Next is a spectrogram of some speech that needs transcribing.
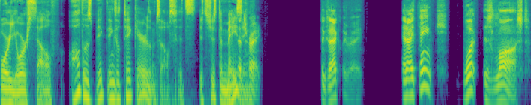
for yourself, all those big things will take care of themselves. It's it's just amazing. That's right. That's exactly right. And I think what is lost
